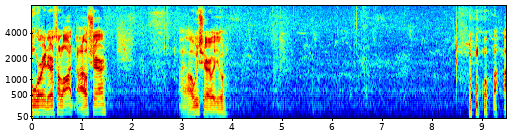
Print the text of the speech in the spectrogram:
Don't worry, there's a lot. I'll share. I always share with you.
